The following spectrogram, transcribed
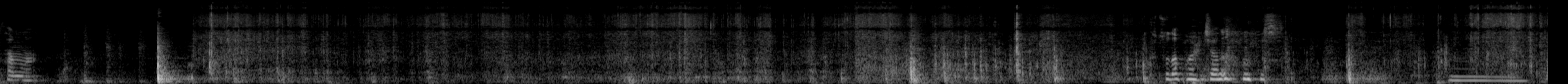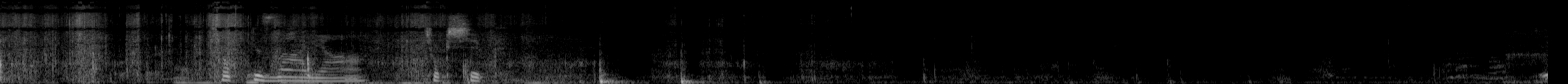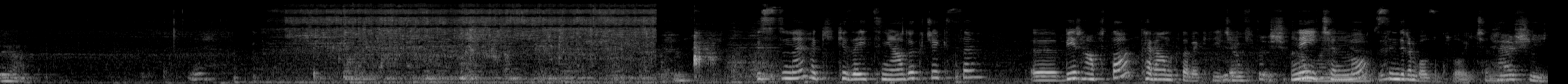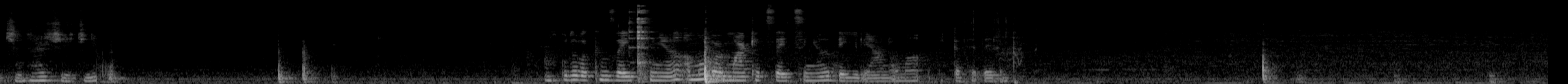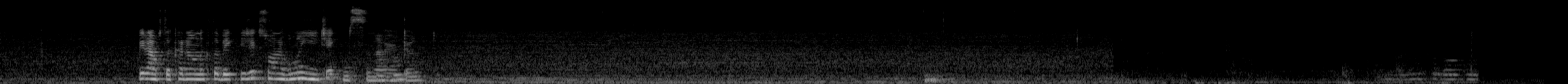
Tamam. Kutuda parçalanmış. Hmm. Çok güzel ya. Çok şık. Üstüne hakiki zeytinyağı dökeceksin. Ee, Bir hafta karanlıkta Bir bekleyecek. hafta ışık Ne için bu? yerde. Sindirim bozukluğu için. Her şey için, her şey için. Bu da bakın zeytinyağı ama böyle market zeytinyağı değil yani ona dikkat edelim. Bir hafta karanlıkta bekleyecek sonra bunu yiyecek misin her gün?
